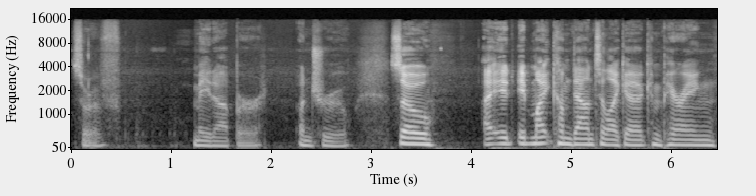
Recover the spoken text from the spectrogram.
sort of made up or untrue. So I, it it might come down to like a comparing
